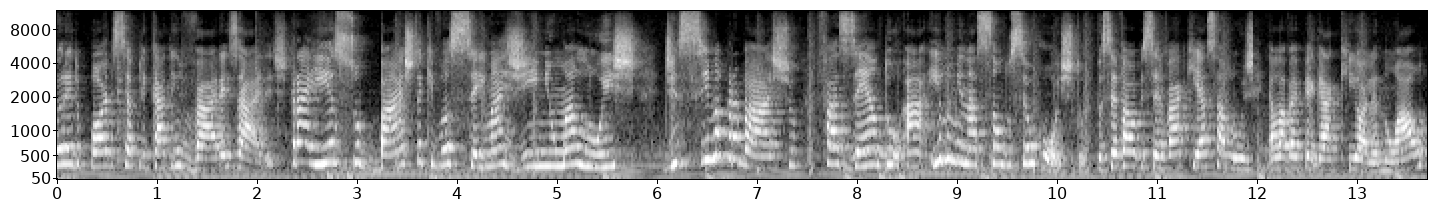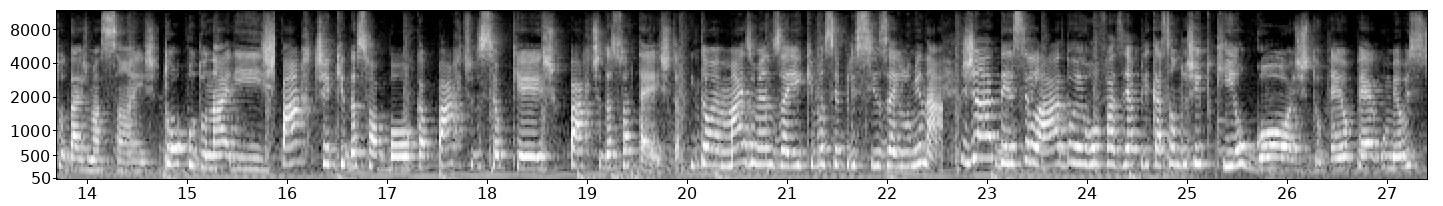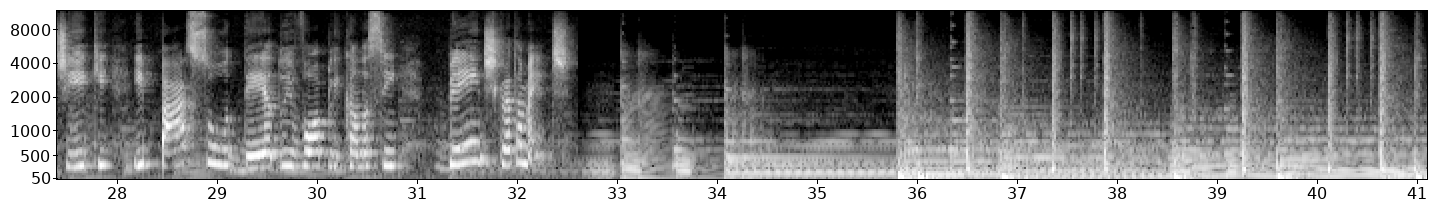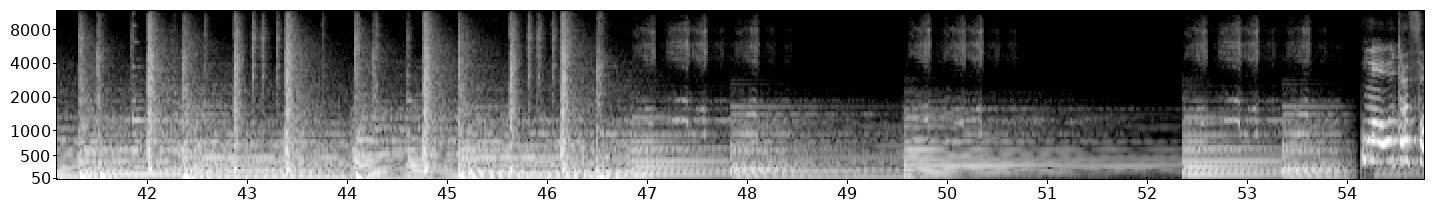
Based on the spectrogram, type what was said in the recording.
Ele pode ser aplicado em várias áreas. Para isso, basta que você imagine uma luz de cima para baixo, fazendo a iluminação do seu rosto. Você vai observar que essa luz, ela vai pegar aqui, olha, no alto das maçãs, topo do nariz, parte aqui da sua boca, parte do seu queixo, parte da sua testa. Então é mais ou menos aí que você precisa iluminar. Já desse lado, eu vou fazer a aplicação do jeito que eu gosto. Eu pego o meu stick e passo o dedo e vou aplicando assim bem discretamente.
